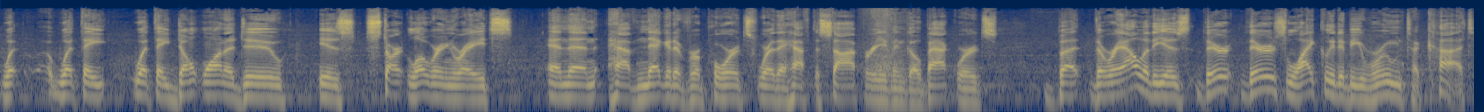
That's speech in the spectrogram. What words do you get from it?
what what they what they don't want to do is start lowering rates and then have negative reports where they have to stop or even go backwards. But the reality is there there's likely to be room to cut.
